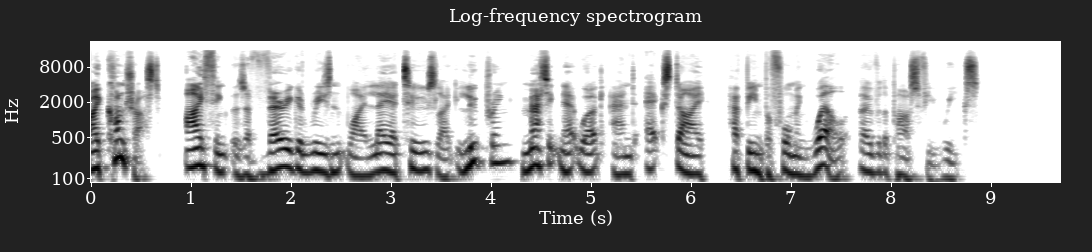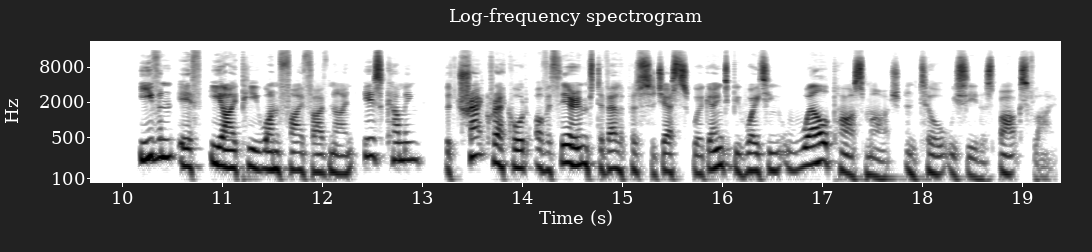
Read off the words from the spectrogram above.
By contrast, I think there's a very good reason why layer 2s like Loopring, Matic Network, and XDAI have been performing well over the past few weeks. Even if EIP 1559 is coming, the track record of Ethereum's developers suggests we're going to be waiting well past March until we see the sparks fly.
